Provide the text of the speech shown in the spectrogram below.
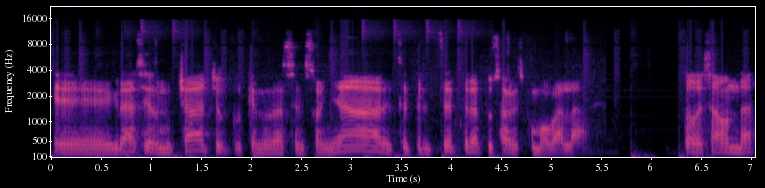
eh, gracias muchachos porque nos hacen soñar, etcétera, etcétera. Tú sabes cómo va la toda esa onda.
